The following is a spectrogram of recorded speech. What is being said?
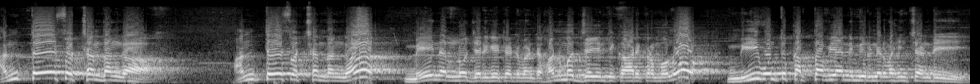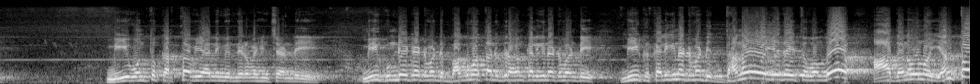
అంతే స్వచ్ఛందంగా అంతే స్వచ్ఛందంగా మే నెలలో జరిగేటటువంటి హనుమత్ జయంతి కార్యక్రమంలో మీ వంతు కర్తవ్యాన్ని మీరు నిర్వహించండి. మీ వంతు కర్తవ్యాన్ని మీరు నిర్వహించండి. మీకుండేటటువంటి భగవత్ అనుగ్రహం కలిగినటువంటి మీకు కలిగినటువంటి ధనం ఏదైతే ఉందో ఆ ధనంలో ఎంతో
